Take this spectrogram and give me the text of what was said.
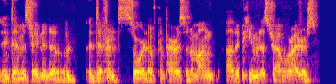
in demonstrating a, a, different sort of comparison among other humanist travel writers.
